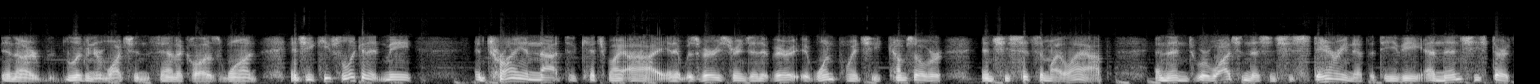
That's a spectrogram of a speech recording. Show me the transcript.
in our living room watching Santa Claus one, and she keeps looking at me and trying not to catch my eye. And it was very strange. And at very at one point, she comes over and she sits in my lap. And then we're watching this, and she's staring at the TV. And then she starts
